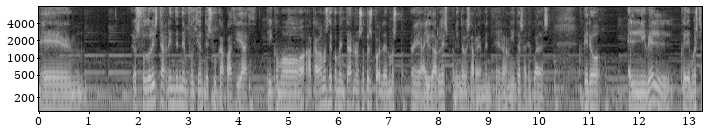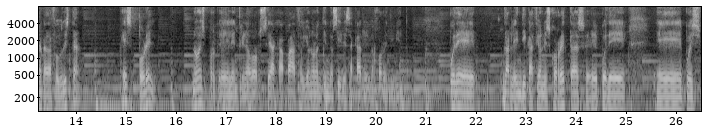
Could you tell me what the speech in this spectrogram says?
Eh, los futbolistas rinden en función de su capacidad y como acabamos de comentar, nosotros podemos eh, ayudarles poniéndoles herramientas adecuadas. Pero el nivel que demuestra cada futbolista es por él. No es porque el entrenador sea capaz, o yo no lo entiendo así, de sacarle el mejor rendimiento. Puede darle indicaciones correctas, eh, puede eh, pues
